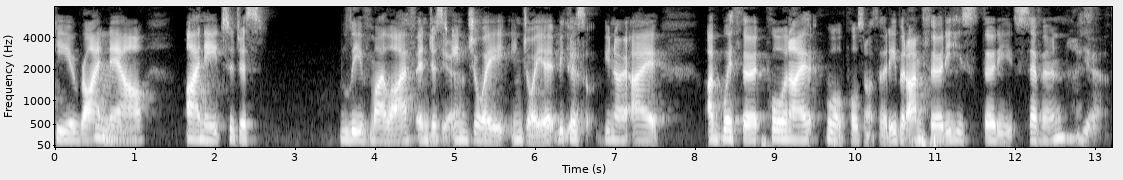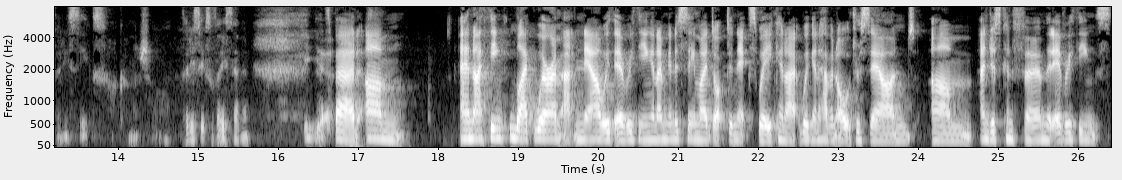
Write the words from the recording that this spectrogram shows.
here, right Mm. now, I need to just live my life and just Yeah. enjoy enjoy it because you know I um, we're thir- Paul and I. Well, Paul's not thirty, but I'm thirty. He's thirty-seven. Yeah. thirty-six. Not sure. Thirty-six or thirty-seven. yeah. It's bad. Um, and I think like where I'm at now with everything, and I'm going to see my doctor next week, and I, we're going to have an ultrasound, um, and just confirm that everything's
